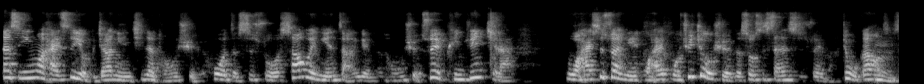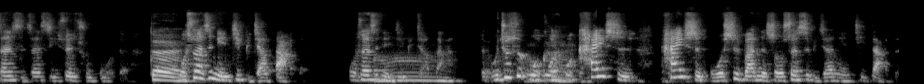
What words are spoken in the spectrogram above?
但是因为还是有比较年轻的同学，或者是说稍微年长一点的同学，所以平均起来，我还是算年，我还我去就学的时候是三十岁嘛，就我刚好是三十、三十一岁出国的，对，我算是年纪比较大的，我算是年纪比较大，嗯、对我就是我.我我开始开始博士班的时候算是比较年纪大的。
